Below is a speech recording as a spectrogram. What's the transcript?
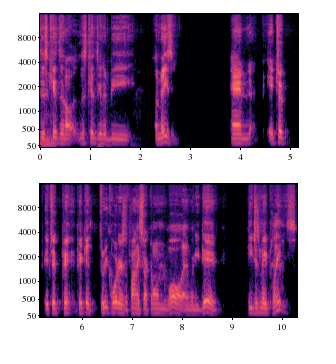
this Mhm. kid's an this kid's gonna be amazing. And it took it took Pick- Pickett three quarters to finally start throwing the ball, and when he did, he just made plays.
